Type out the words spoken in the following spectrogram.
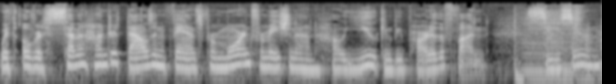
with over 700,000 fans for more information on how you can be part of the fun. See you soon.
